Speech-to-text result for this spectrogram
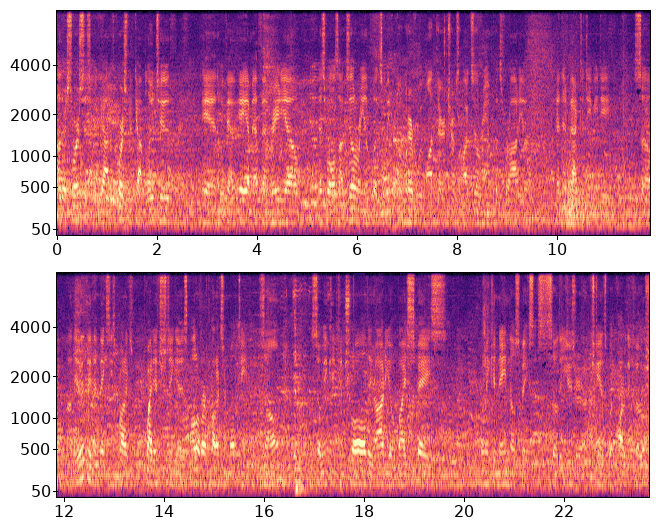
other sources, we've got, of course, we've got Bluetooth and we've got AM, FM radio, as well as auxiliary inputs, so we can put whatever we want there in terms of auxiliary inputs for audio, and then back to DVD. So uh, the other thing that makes these products quite interesting is all of our products are multi-zone, so we can control the audio by space, and we can name those spaces, so the user understands what part of the coach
